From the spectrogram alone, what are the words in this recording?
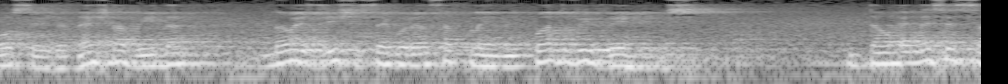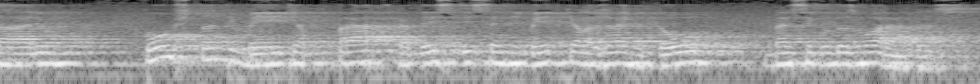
ou seja, nesta vida não existe segurança plena enquanto vivermos. Então é necessário constantemente a prática desse discernimento que ela já herdou nas segundas moradas.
